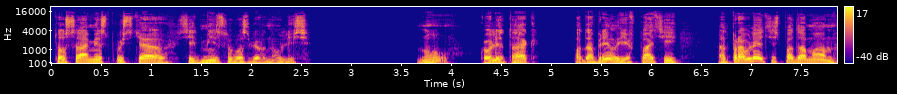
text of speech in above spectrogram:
то сами спустя седмицу возвернулись». «Ну, коли так», — подобрел Евпатий, — Отправляйтесь по домам,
